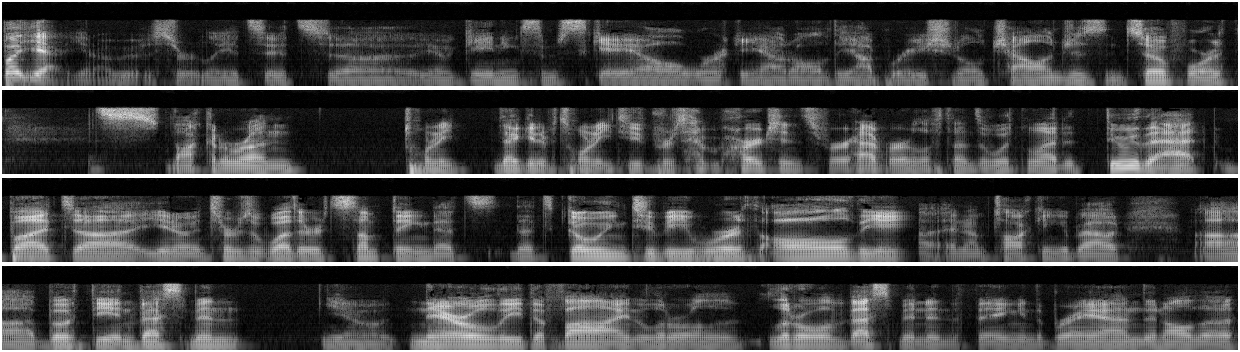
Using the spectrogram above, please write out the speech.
But yeah, you know, certainly it's it's you know gaining some scale, working out all the operational challenges and so forth. It's not going to run 20 negative 22% margins forever. Lufthansa wouldn't let it do that. But uh, you know, in terms of whether it's something that's that's going to be worth all the, uh, and I'm talking about uh, both the investment you know narrowly defined literal literal investment in the thing and the brand and all the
